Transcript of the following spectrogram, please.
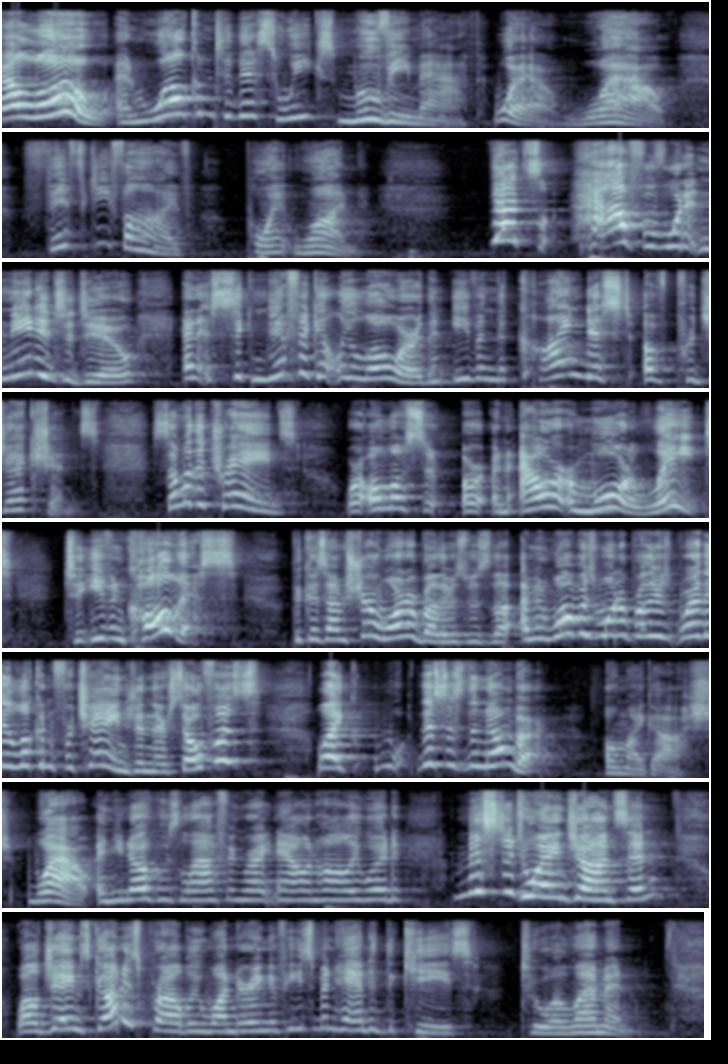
Hello, and welcome to this week's Movie Math, where, wow, 55.1. That's half of what it needed to do, and it's significantly lower than even the kindest of projections. Some of the trades were almost a, or an hour or more late to even call this, because I'm sure Warner Brothers was the. I mean, what was Warner Brothers? Were they looking for change in their sofas? Like, this is the number. Oh my gosh. Wow. And you know who's laughing right now in Hollywood? Mr. Dwayne Johnson. While James Gunn is probably wondering if he's been handed the keys to a lemon.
